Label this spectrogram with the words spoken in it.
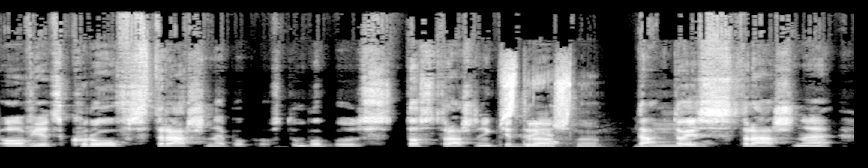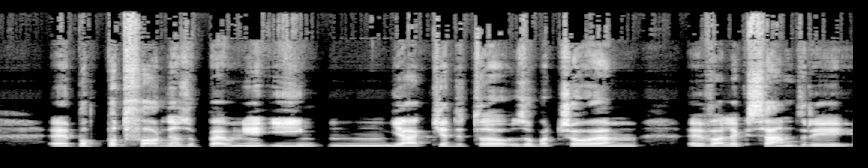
owiec, krów, straszne po prostu, bo to straszne. Kiedy, straszne. Tak, to mm. jest straszne. E, potworne zupełnie i mm, ja kiedy to zobaczyłem e, w Aleksandrii,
